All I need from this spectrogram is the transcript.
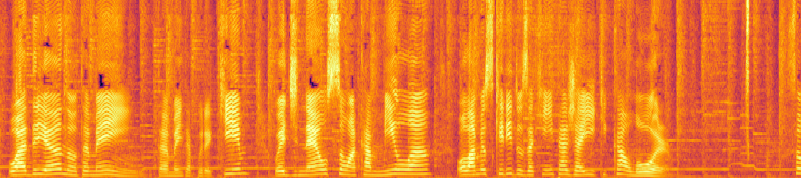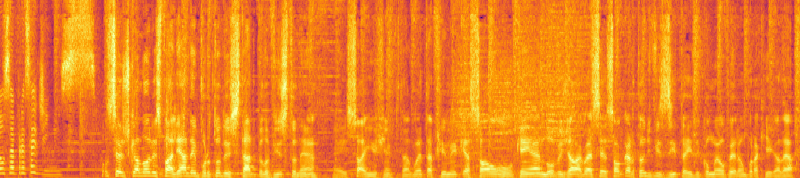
O Adriano também, também tá por aqui. O Ednelson, a Camila. Olá, meus queridos, aqui em Itajaí, que calor. São os apressadinhos. Ou seja, calor espalhado aí por todo o estado, pelo visto, né? É isso aí, gente. Então aguenta firme que é só um. Quem é novo em Jaraguá, é só o cartão de visita aí de como é o verão por aqui, galera.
